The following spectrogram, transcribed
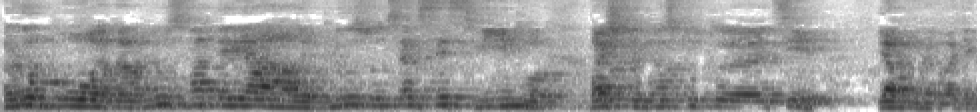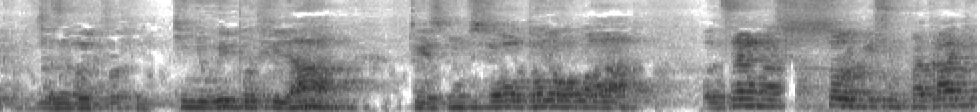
Робота, плюс матеріали, плюс оце все світло. Бачите, у нас тут е, ці, як вони Владик називаються? Тіньові профіля. Тобто, ну все дорого багато. Оце на 48 квадратів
